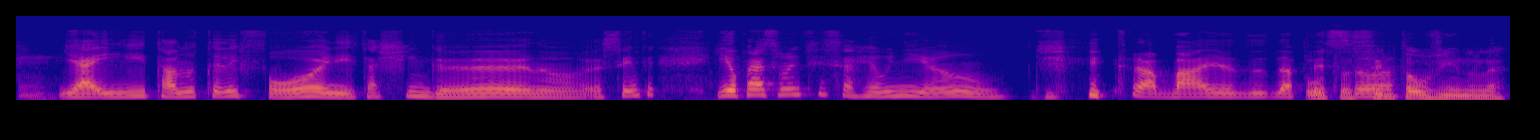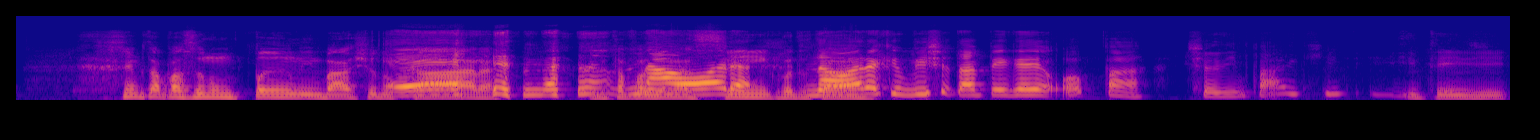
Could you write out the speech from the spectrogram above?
Hum. e aí tá no telefone, tá xingando. Eu sempre... E eu presto muito isso, a reunião de trabalho do- da Puta, pessoa. sempre tá ouvindo, né? Você sempre tá passando um pano embaixo do É, cara. na, Ele tá fazendo na hora, assim enquanto na tá. hora que o bicho tá pegando, opa, deixa eu limpar aqui, Entendi.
